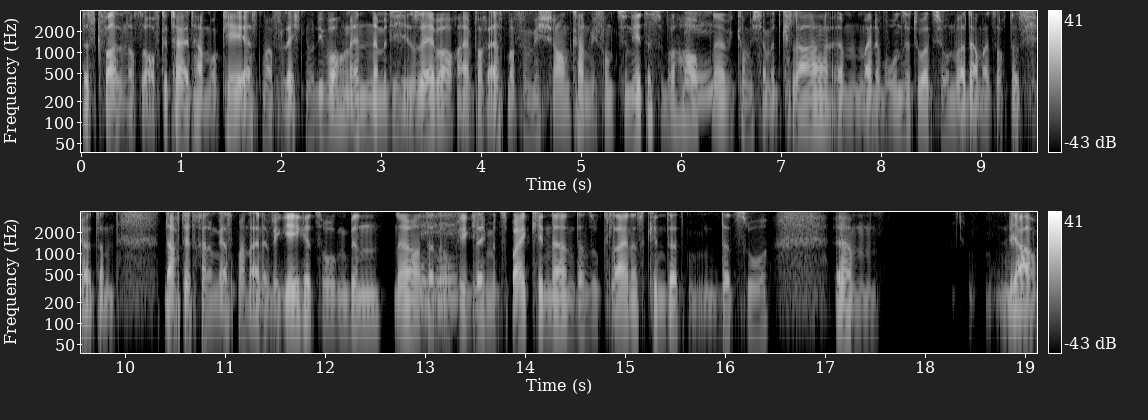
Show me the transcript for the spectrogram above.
das quasi noch so aufgeteilt haben, okay, erstmal vielleicht nur die Wochenenden, damit ich selber auch einfach erstmal für mich schauen kann, wie funktioniert das überhaupt, Mhm. ne? wie komme ich damit klar. Ähm, meine Wohnsituation war damals auch, dass ich halt dann nach der Trennung erstmal in eine WG gezogen bin ne? und dann Mhm. irgendwie gleich mit zwei Kindern, dann so ein kleines Kind dazu. Ähm, ja,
